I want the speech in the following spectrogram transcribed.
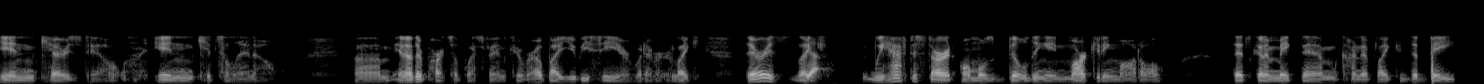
in Kerrisdale, in Kitsilano, um, in other parts of West Vancouver, out by UBC or whatever. Like, there is like, Yeah. We have to start almost building a marketing model that's going to make them kind of like the bait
